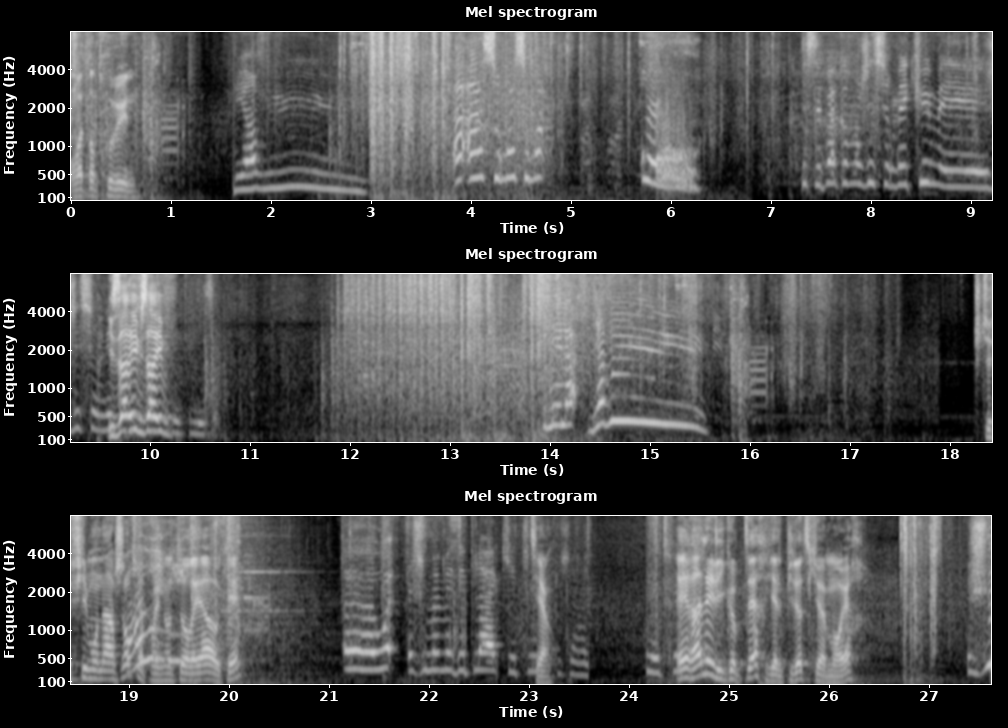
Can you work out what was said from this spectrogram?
On va t'en trouver une. Bien vu. Ah, ah, sur moi, sur moi. Oh Je sais pas comment j'ai survécu, mais j'ai survécu. Ils arrivent, ils arrivent. Il est là, bien vu Je te file mon argent, tu Ah vas prendre une autoréa, ok Euh, ouais, je me mets des plaques et tout. Tiens. Eh, râle l'hélicoptère, il y a le pilote qui va mourir. Jure,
